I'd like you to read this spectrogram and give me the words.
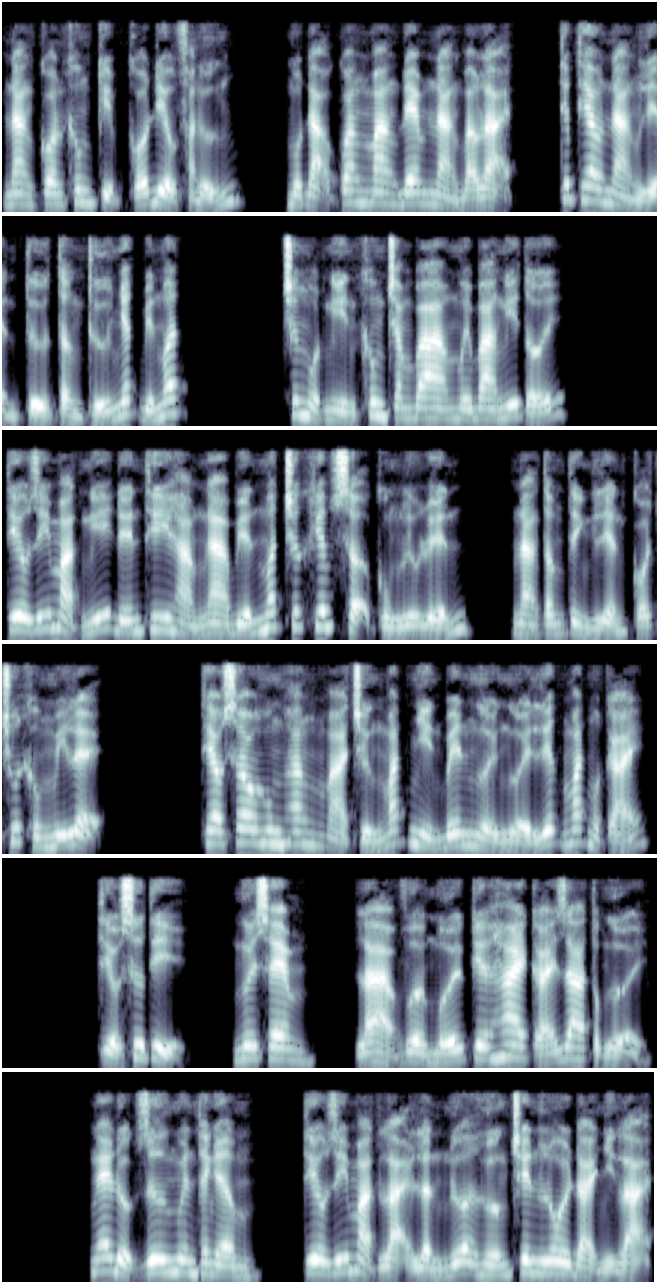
Nàng còn không kịp có điều phản ứng, một đạo quang mang đem nàng bao lại, tiếp theo nàng liền từ tầng thứ nhất biến mất. chương 1033 nghĩ tới, tiêu dĩ mạt nghĩ đến thi hàm Nga biến mất trước khiếp sợ cùng lưu luyến, nàng tâm tình liền có chút không mỹ lệ. Theo sau hung hăng mà trừng mắt nhìn bên người người liếc mắt một cái. Tiểu sư tỷ, ngươi xem, là vừa mới kia hai cái gia tộc người. Nghe được dư nguyên thanh âm, tiêu dĩ mặt lại lần nữa hướng trên lôi đài nhìn lại,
